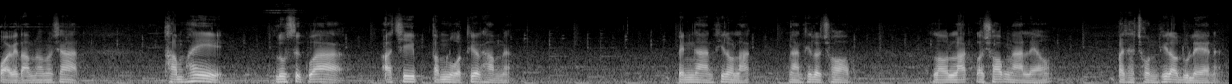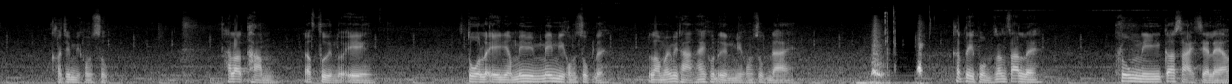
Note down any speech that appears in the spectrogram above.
ปล่อยไปตามธรรมชาติทำให้รู้สึกว่าอาชีพตำรวจที่เราทำเนี่ยเป็นงานที่เรารักงานที่เราชอบ เรารักเราชอบงานแล้ว ประชาชนที่เราดูแลเนี่ยเขาจะมีความสุข ถ้าเราทำแล้วฝืนตัวเอง ตัวเราเองยังไม่ไม่มีความสุขเลย เราไม่มีทางให้คนอื่นมีความสุขได้ คติผมสั้นๆเลย พรุ่งนี้ก็สายเสียแล้ว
